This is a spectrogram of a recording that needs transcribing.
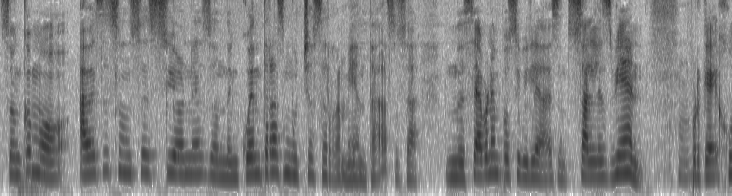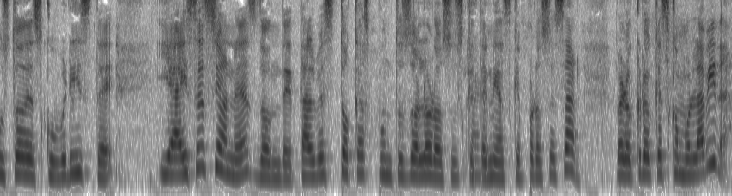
son como, a veces son sesiones donde encuentras muchas herramientas, o sea, donde se abren posibilidades, entonces sales bien, porque justo descubriste. Y hay sesiones donde tal vez tocas puntos dolorosos que Claro. tenías que procesar, pero creo que es como la vida.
